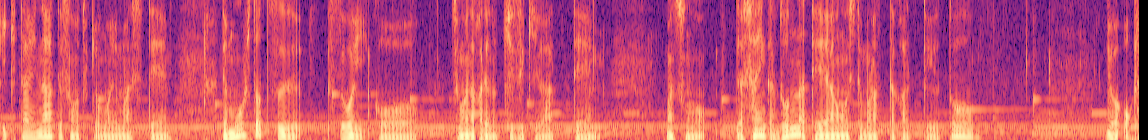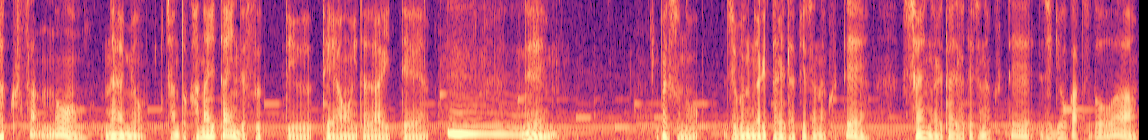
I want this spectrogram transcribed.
いきたいなってその時思いまして。でもう一つすごいこう自分の中での気づきがあって、まあ、そのじゃあ社員からどんな提案をしてもらったかっていうと要はお客さんの悩みをちゃんと叶えたいんですっていう提案をいただいてうん。でやっぱりその自分のやりたいだけじゃなくて社員のやりたいだけじゃなくて事業活動は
